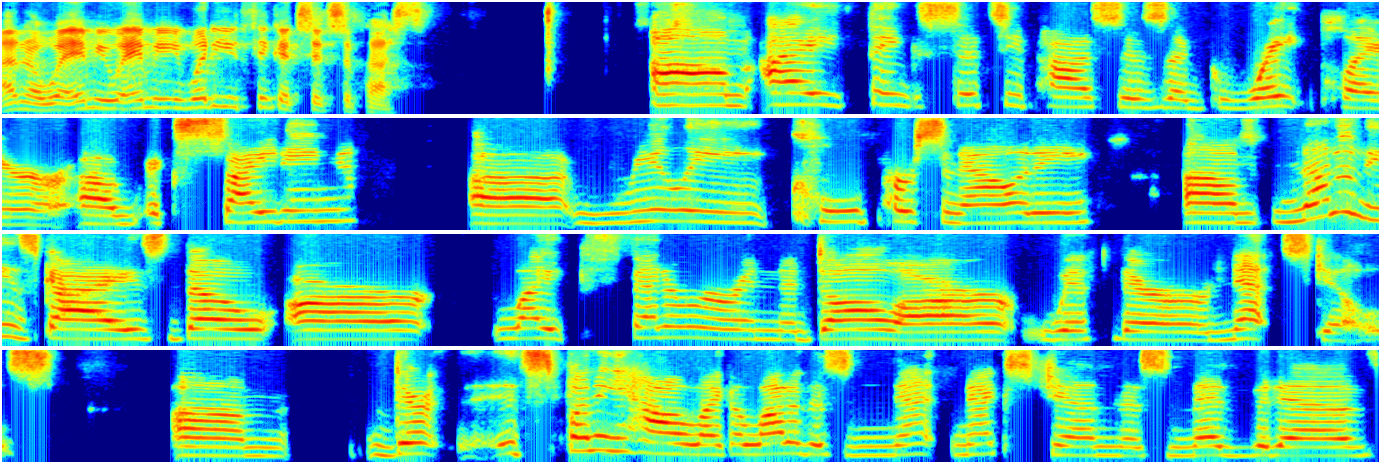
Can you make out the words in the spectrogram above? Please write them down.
I don't know, what Amy. Amy, what do you think of Tsitsipas? Um, I think Tsitsipas is a great player, uh, exciting, uh, really cool personality. Um, none of these guys, though, are like Federer and Nadal are with their net skills. Um, there, it's funny how like a lot of this net next gen, this Medvedev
